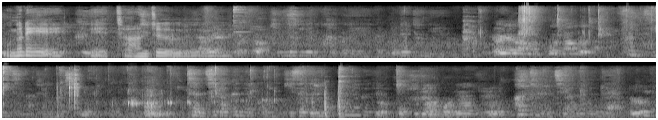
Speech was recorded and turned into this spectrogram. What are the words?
오늘의 1차 안주. 김동희는 과거에 을 통해 컨텐츠가 된 것입니다. 전체가 끝나고 기사들은 떠나가기로 복수전 한번 해야지. 커트를 제안하는데 별로지.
